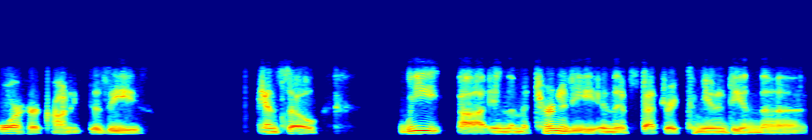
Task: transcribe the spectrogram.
for her chronic disease. And so we uh, in the maternity, in the obstetric community, in the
